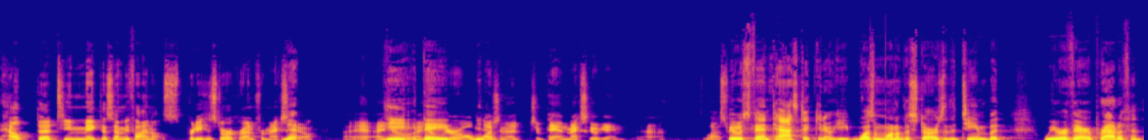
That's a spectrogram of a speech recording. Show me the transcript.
helped that team make the semifinals. Pretty historic run for Mexico. Yeah. I, I, he, know, they, know we were all watching know, that Japan Mexico game uh, last week. It was fantastic. You know, he wasn't one of the stars of the team, but we were very proud of him.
